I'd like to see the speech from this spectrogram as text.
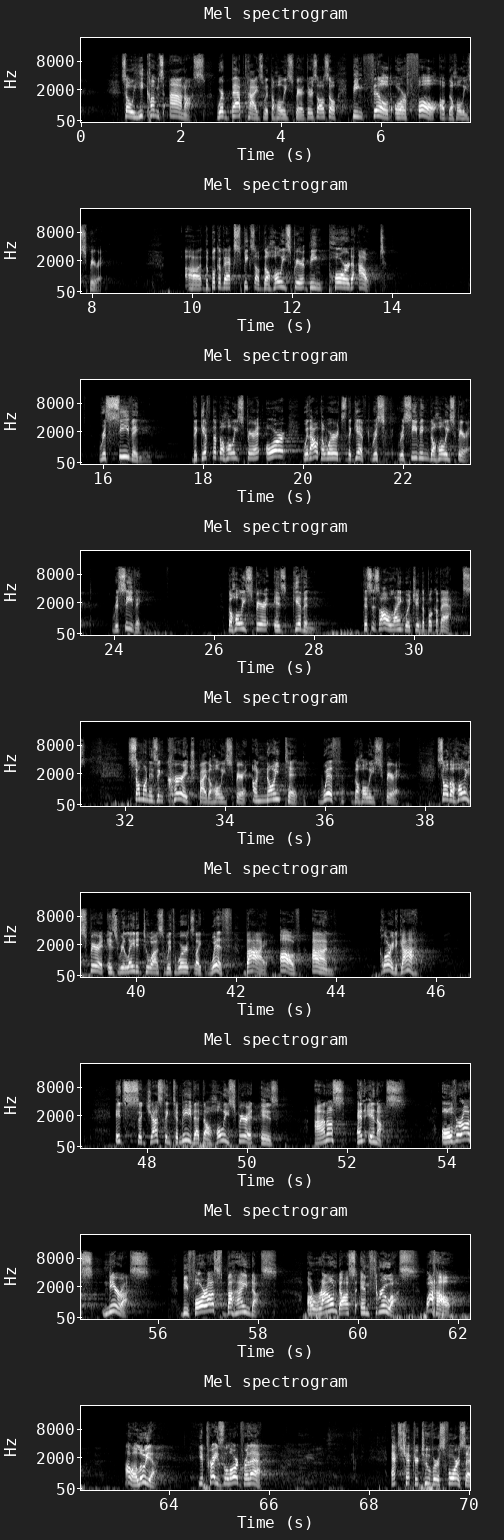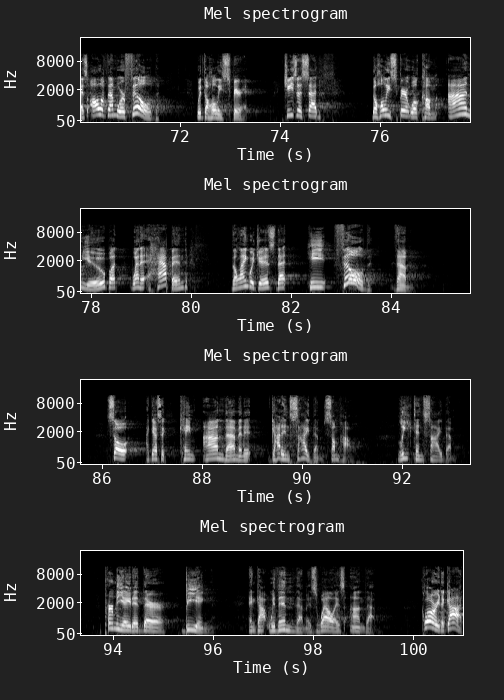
So he comes on us. We're baptized with the Holy Spirit. There's also being filled or full of the Holy Spirit. Uh, the book of Acts speaks of the Holy Spirit being poured out, receiving the gift of the Holy Spirit, or without the words, the gift, re- receiving the Holy Spirit. Receiving. The Holy Spirit is given. This is all language in the book of Acts. Someone is encouraged by the Holy Spirit, anointed with the Holy Spirit. So the Holy Spirit is related to us with words like with, by, of, on. Glory to God. It's suggesting to me that the Holy Spirit is on us and in us, over us, near us, before us, behind us, around us, and through us. Wow. Hallelujah. You praise the Lord for that. Acts chapter 2, verse 4 says, All of them were filled with the Holy Spirit. Jesus said, The Holy Spirit will come on you, but when it happened, the language is that He filled them. So I guess it came on them and it got inside them somehow, leaked inside them, permeated their being and got within them as well as on them. Glory to God.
